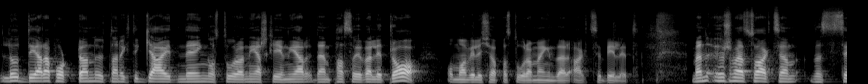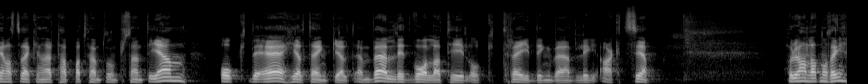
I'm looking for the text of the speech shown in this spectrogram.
luddiga rapporten utan riktig guidning och stora nedskrivningar, den passar ju väldigt bra om man ville köpa stora mängder aktier billigt. Men hur som helst så har aktien den senaste veckan här tappat 15% igen och det är helt enkelt en väldigt volatil och tradingvänlig aktie. Har du handlat någonting?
